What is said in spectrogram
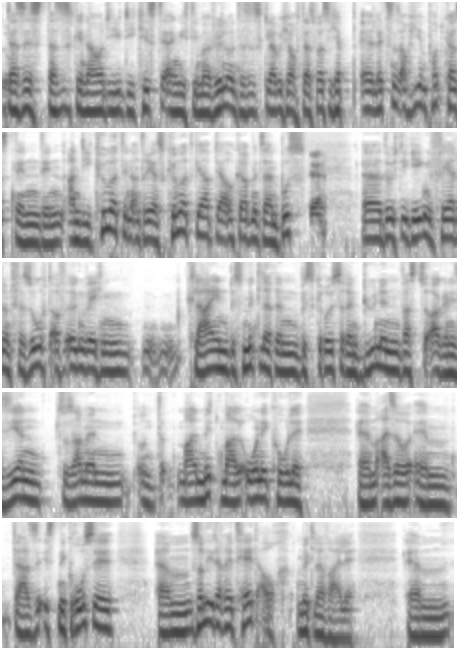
So. Das ist, das ist genau die, die Kiste eigentlich, die man will. Und das ist, glaube ich, auch das, was ich habe äh, letztens auch hier im Podcast den, den Andi Kümmert, den Andreas Kümmert gehabt, der auch gerade mit seinem Bus äh, durch die Gegend fährt und versucht, auf irgendwelchen kleinen bis mittleren bis größeren Bühnen was zu organisieren, zusammen und mal mit, mal ohne Kohle. Ähm, also ähm, da ist eine große ähm, Solidarität auch mittlerweile ähm,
